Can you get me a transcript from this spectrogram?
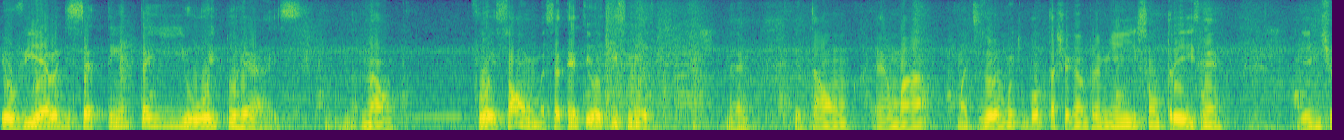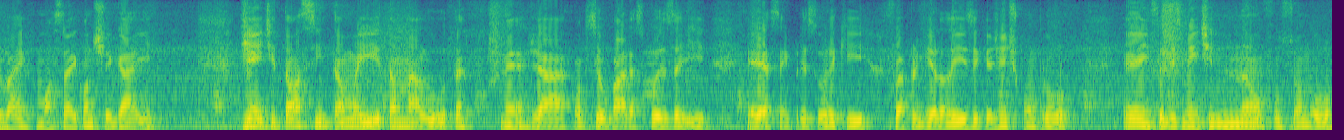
eu vi ela de 78 reais não foi só uma 78 isso mesmo né então é uma uma tesoura muito boa que tá chegando para mim aí são três né e a gente vai mostrar aí quando chegar aí Gente, então assim, estamos aí, estamos na luta, né? Já aconteceu várias coisas aí. Essa impressora aqui foi a primeira laser que a gente comprou. É, infelizmente não funcionou.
